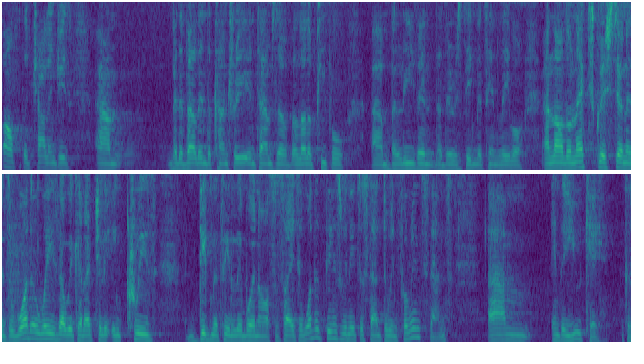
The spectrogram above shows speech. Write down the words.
of the challenges um, bedeviling the country in terms of a lot of people um, believing that there is dignity in labor. And now the next question is what are ways that we can actually increase dignity in labor in our society? What are things we need to start doing? For instance, um, in the UK, because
